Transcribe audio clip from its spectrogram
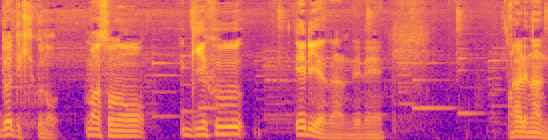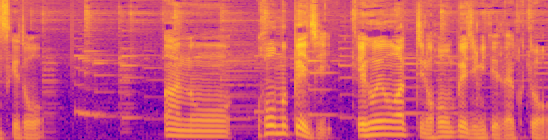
どうやって聞くの？まあその岐阜エリアなんでねあれなんですけどあのホームページ FM ワッチのホームページ見ていただくと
